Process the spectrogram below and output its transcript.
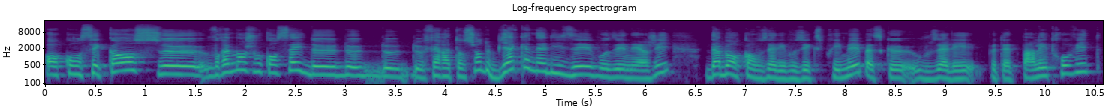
en conséquence, vraiment, je vous conseille de, faire attention, de bien canaliser vos énergies. D'abord quand vous allez vous exprimer, parce que vous allez peut-être parler trop vite,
